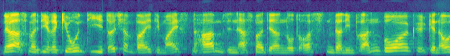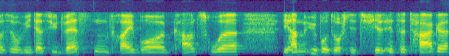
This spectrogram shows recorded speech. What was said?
Ja, erstmal die Region, die deutschlandweit die meisten haben, sind erstmal der Nordosten Berlin-Brandenburg, genauso wie der Südwesten, Freiburg, Karlsruhe. Wir haben überdurchschnittlich viel Hitzetage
